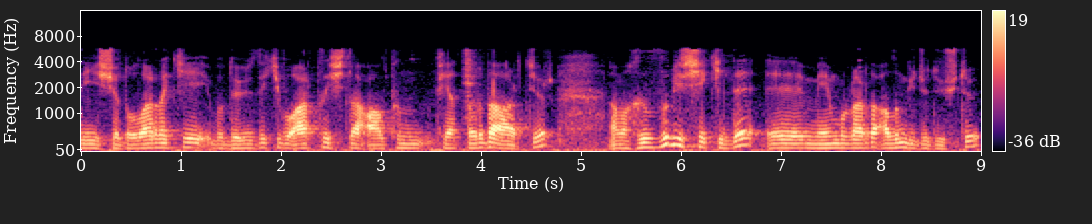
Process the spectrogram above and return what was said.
değişiyor. Dolardaki bu dövizdeki bu artışla altın fiyatları da artıyor. Ama hızlı bir şekilde e, memurlarda alım gücü düştü.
